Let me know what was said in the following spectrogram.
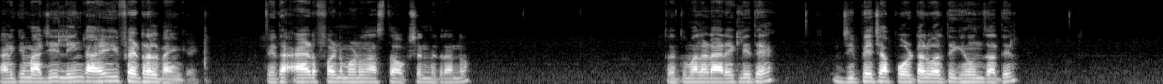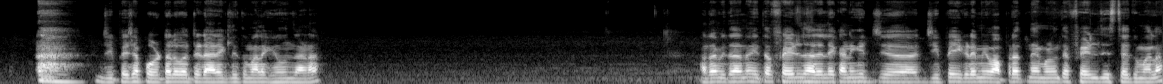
कारण की माझी लिंक आहे ही फेडरल बँक आहे. तिथं ॲड फंड म्हणून असतं ऑप्शन मित्रांनो. तर तुम्हाला डायरेक्टली ते जीपेच्या पोर्टलवरती घेऊन जातील. जीपेच्या पोर्टलवरती डायरेक्टली तुम्हाला घेऊन जाणार. आता मित्रांनो इथं फेल झालेलं आहे कारण की जीपे इकडे मी वापरत नाही म्हणून ते फेल दिसते तुम्हाला.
